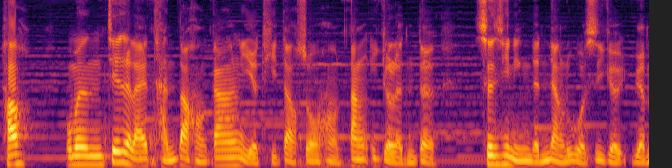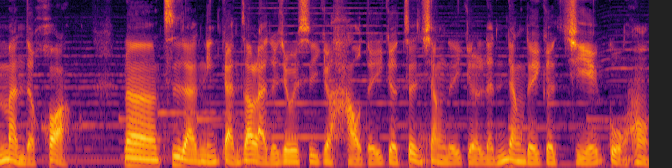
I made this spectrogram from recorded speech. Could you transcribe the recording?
好，我们接着来谈到哈，刚刚也提到说哈，当一个人的身心灵能量如果是一个圆满的话。那自然，你感召来的就会是一个好的、一个正向的一个能量的一个结果哈。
